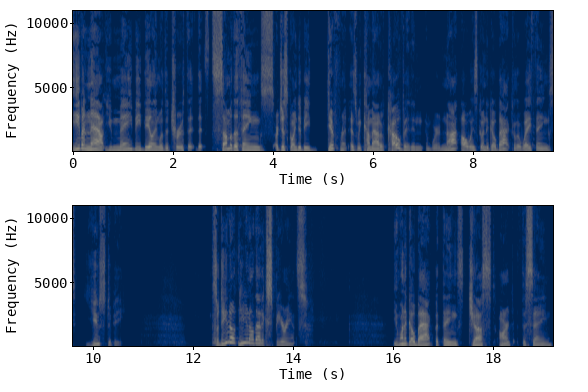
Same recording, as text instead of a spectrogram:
Even now, you may be dealing with the truth that, that some of the things are just going to be different as we come out of COVID, and we're not always going to go back to the way things used to be. So, do you know, do you know that experience? You want to go back, but things just aren't the same.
